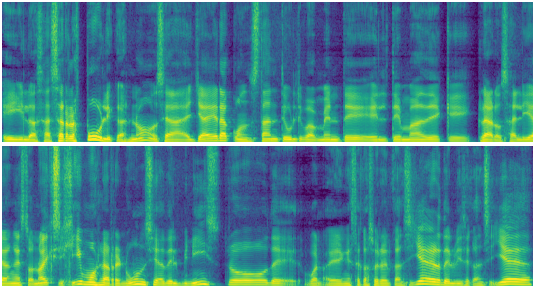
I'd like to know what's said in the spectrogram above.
y las hacerlas públicas, ¿no? O sea, ya era constante últimamente el tema de que, claro, salían esto, ¿no? Exigimos la renuncia del ministro, de, bueno, en este caso era el canciller, del vicecanciller,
